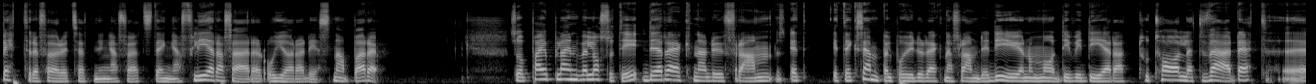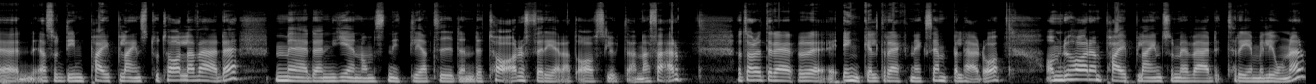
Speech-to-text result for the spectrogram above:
bättre förutsättningar för att stänga fler affärer och göra det snabbare. Så pipeline velocity, det räknar du fram. Ett ett exempel på hur du räknar fram det, det är genom att dividera totalet värdet, eh, alltså din pipelines totala värde med den genomsnittliga tiden det tar för er att avsluta en affär. Jag tar ett enkelt räkneexempel här då. Om du har en pipeline som är värd 3 miljoner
